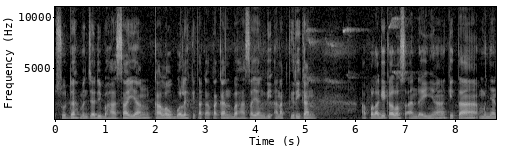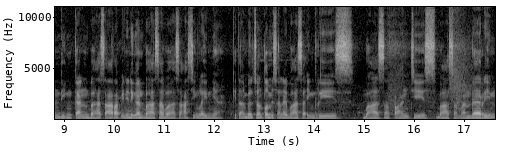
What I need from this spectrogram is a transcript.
sudah menjadi bahasa yang kalau boleh kita katakan bahasa yang dianaktirikan. Apalagi kalau seandainya kita menyandingkan bahasa Arab ini dengan bahasa-bahasa asing lainnya. Kita ambil contoh misalnya bahasa Inggris, bahasa Prancis, bahasa Mandarin,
